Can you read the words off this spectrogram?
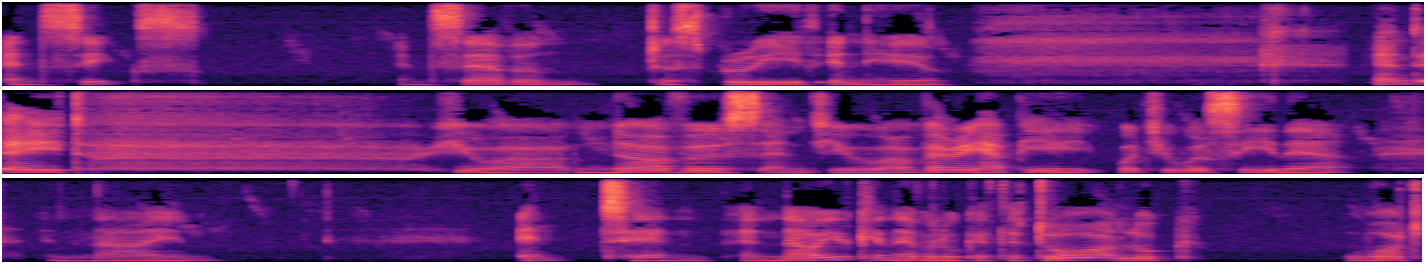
and six, and seven. Just breathe, inhale, and eight. You are nervous and you are very happy what you will see there. And nine, and ten. And now you can have a look at the door. Look what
